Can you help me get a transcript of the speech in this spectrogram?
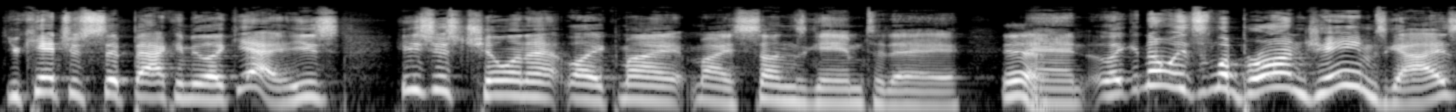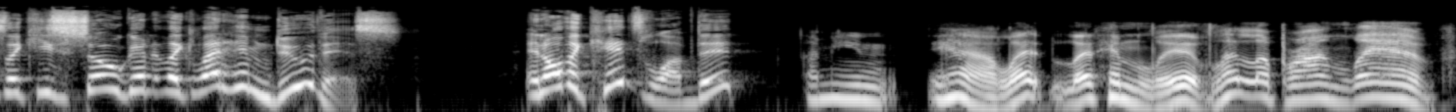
You can't just sit back and be like, yeah, he's he's just chilling at like my my son's game today. Yeah. And like, no, it's LeBron James, guys. Like he's so good. Like, let him do this. And all the kids loved it. I mean, yeah, let let him live. Let LeBron live.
